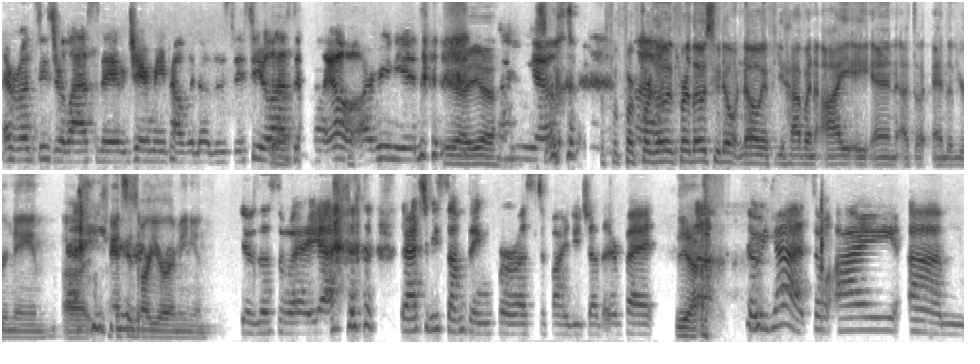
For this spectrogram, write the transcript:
everyone sees your last name. Jeremy probably knows this. They see your last yeah. name, like, oh, Armenian. Yeah, yeah. so, for for, for um, those for those who don't know, if you have an I A N at the end of your name, uh, chances are you're Armenian. Gives us away. Yeah, there had to be something for us to find each other, but yeah. Uh, so yeah, so I um,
